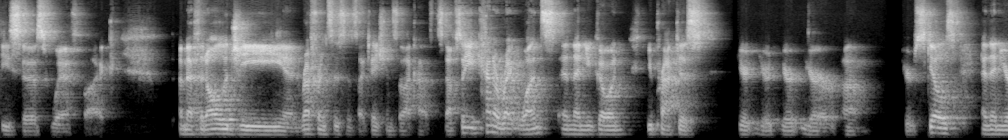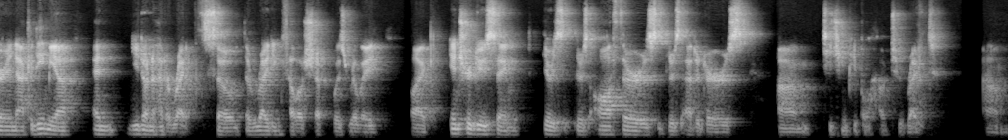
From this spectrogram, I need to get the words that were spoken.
thesis with like a methodology and references and citations and that kind of stuff. So you kind of write once and then you go and you practice your your your your um, your skills, and then you're in academia and you don't know how to write. So the writing fellowship was really like introducing. There's there's authors, there's editors, um, teaching people how to write um,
